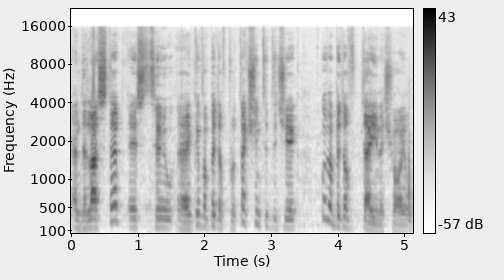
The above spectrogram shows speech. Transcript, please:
And the last step is to uh, give a bit of protection to the jig with a bit of Danish oil.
